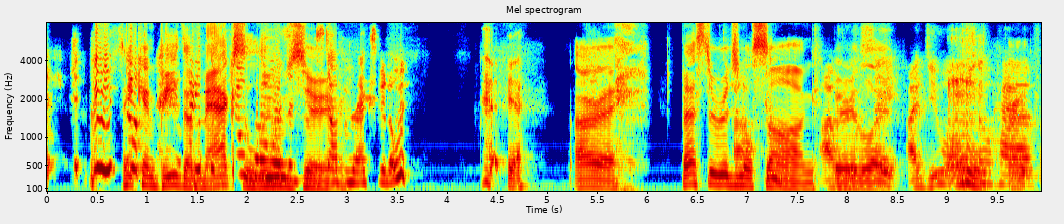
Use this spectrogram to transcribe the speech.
based He can be the Max Filbo wasn't loser. off of Max Mittelman. yeah. All right, best original Uh, song. I Very will say. I do also have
